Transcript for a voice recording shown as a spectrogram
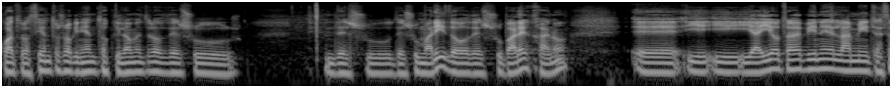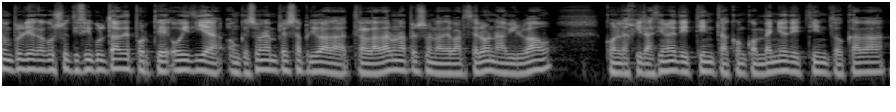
400 o 500 kilómetros de sus, de su, de su marido o de su pareja, ¿no? Eh, y, ahí otra vez viene la administración pública con sus dificultades porque hoy día, aunque sea una empresa privada, trasladar a una persona de Barcelona a Bilbao con legislaciones distintas, con convenios distintos, cada,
